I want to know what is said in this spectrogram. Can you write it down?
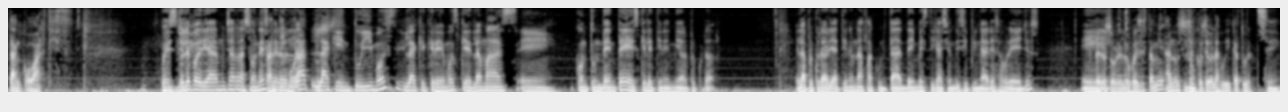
tan cobardes? Pues yo le podría dar muchas razones, pero la, que intuimos y la que creemos que es la más eh, contundente es que le tienen miedo al procurador. La Procuraduría tiene una facultad de investigación disciplinaria sobre ellos. eh, Pero sobre los jueces también. Ah, no, eso es no. el Consejo de la Judicatura. Sí.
